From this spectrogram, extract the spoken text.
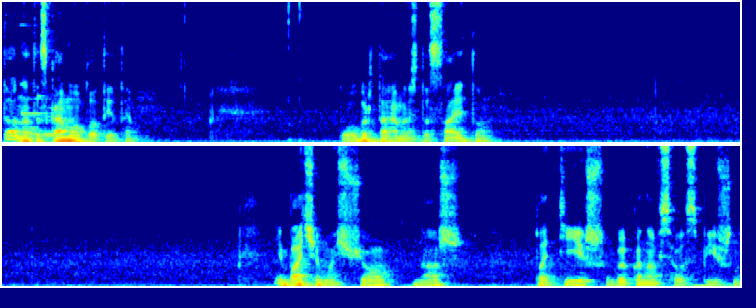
Та натискаємо Оплатити. Повертаємось до сайту. І бачимо, що наш платіж виконався успішно.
